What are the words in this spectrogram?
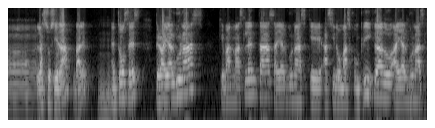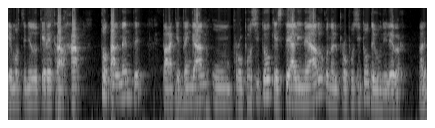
ah, la sociedad, ¿vale? Entonces, pero hay algunas que van más lentas, hay algunas que ha sido más complicado, hay algunas que hemos tenido que retrabajar totalmente para que tengan un propósito que esté alineado con el propósito de Unilever. ¿vale?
